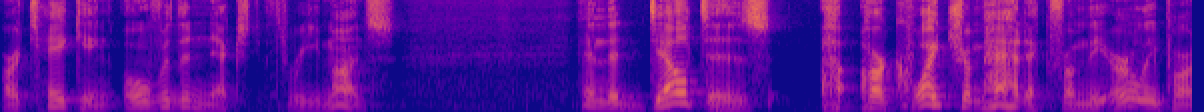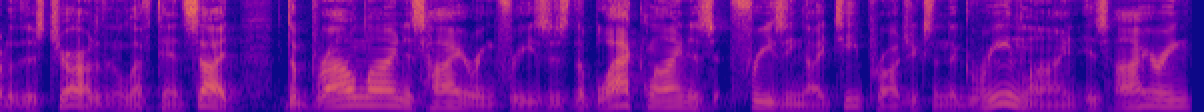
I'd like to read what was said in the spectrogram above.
are taking over the next three months. And the deltas are quite dramatic from the early part of this chart on the left-hand side. The brown line is hiring freezes, the black line is freezing IT projects, and the green line is hiring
